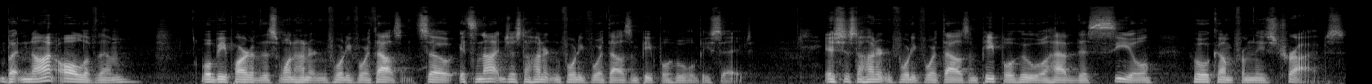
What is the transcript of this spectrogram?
But not all of them will be part of this 144,000. So it's not just 144,000 people who will be saved. It's just 144,000 people who will have this seal who will come from these tribes.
